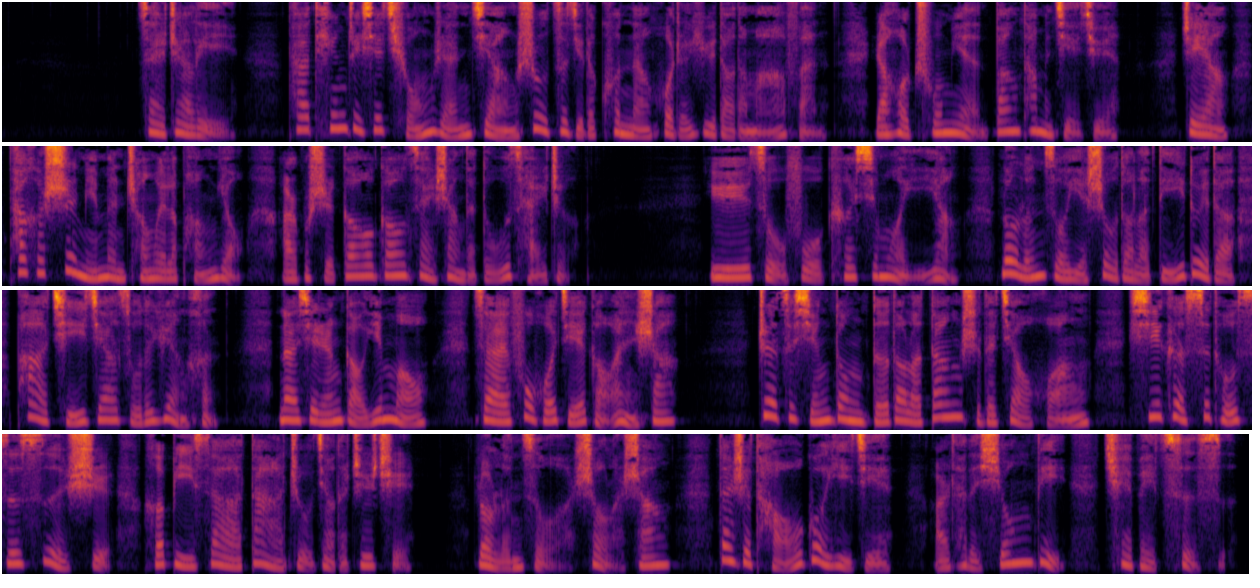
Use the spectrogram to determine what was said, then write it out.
在这里，他听这些穷人讲述自己的困难或者遇到的麻烦，然后出面帮他们解决。这样，他和市民们成为了朋友，而不是高高在上的独裁者。与祖父科西莫一样，洛伦佐也受到了敌对的帕奇家族的怨恨。那些人搞阴谋，在复活节搞暗杀。这次行动得到了当时的教皇西克斯图斯四世和比萨大主教的支持。洛伦佐受了伤，但是逃过一劫，而他的兄弟却被赐死。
